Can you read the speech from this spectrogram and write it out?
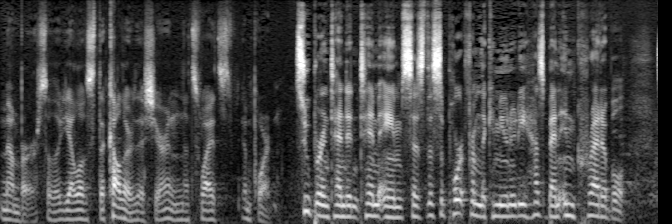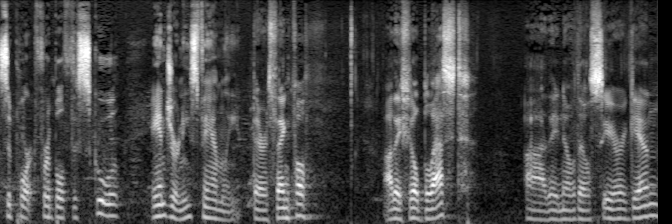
member. So the yellow's the color this year, and that's why it's important. Superintendent Tim Ames says the support from the community has been incredible. Support for both the school and Journey's family. They're thankful. Uh, they feel blessed. Uh, they know they'll see her again.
